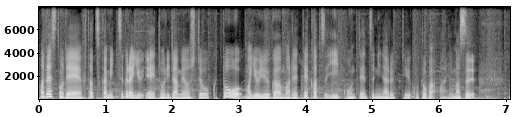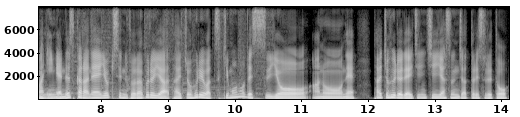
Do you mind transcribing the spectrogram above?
まあ、ですので、2つか3つぐらい、えー、取りだめをしておくと、まあ、余裕が生まれて、かついいコンテンツになるっていうことがあります。まあ、人間ですからね、予期せぬトラブルや体調不良はつきものですよ。あのね、体調不良で1日休んじゃったりすると、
